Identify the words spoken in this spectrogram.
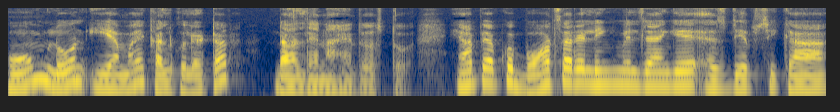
होम लोन ईएमआई कैलकुलेटर डाल देना है दोस्तों। यहाँ पे आपको बहुत सारे लिंक मिल जाएँगे एच का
